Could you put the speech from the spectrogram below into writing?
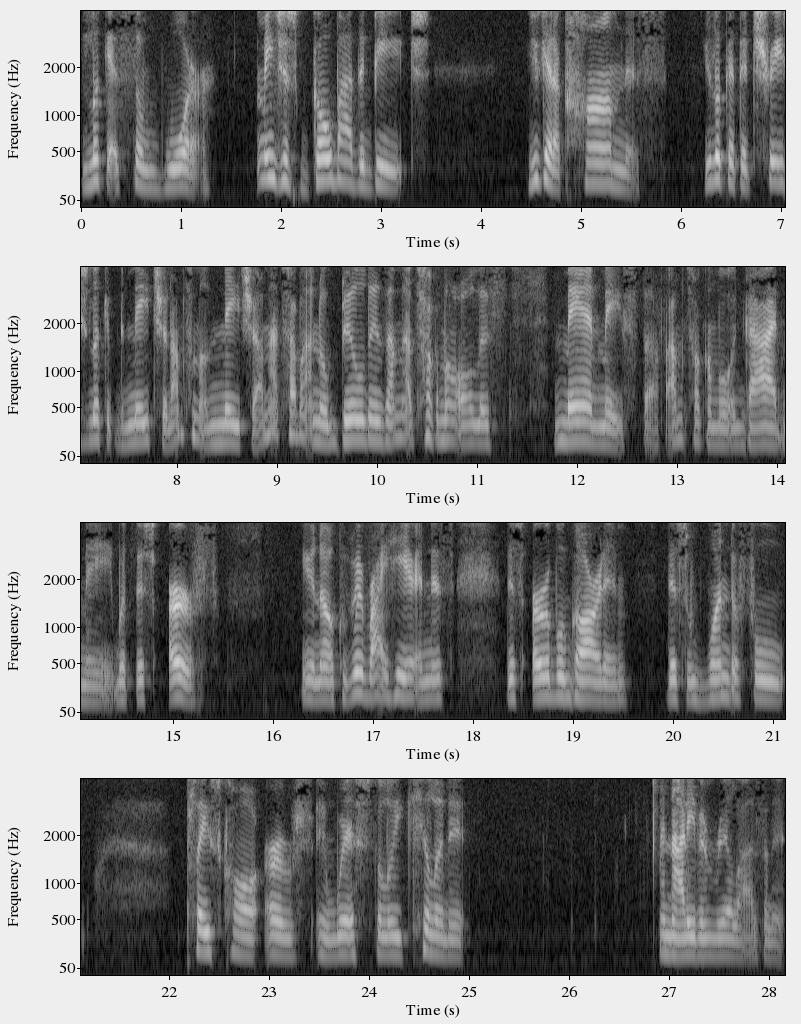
look at some water. I mean just go by the beach. You get a calmness. You look at the trees, you look at the nature. And I'm talking about nature. I'm not talking about no buildings. I'm not talking about all this man made stuff. I'm talking about what God made with this earth. You know, because we're right here in this this herbal garden, this wonderful place called Earth, and we're slowly killing it and not even realizing it.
